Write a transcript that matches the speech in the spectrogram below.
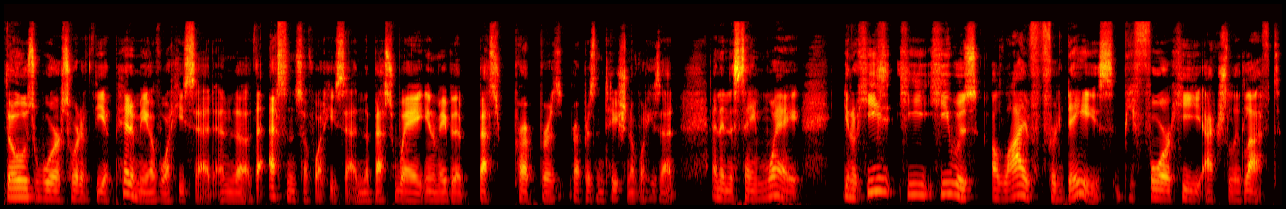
those were sort of the epitome of what he said and the, the essence of what he said and the best way, you know, maybe the best repre- representation of what he said. And in the same way, you know, he he he was alive for days before he actually left.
